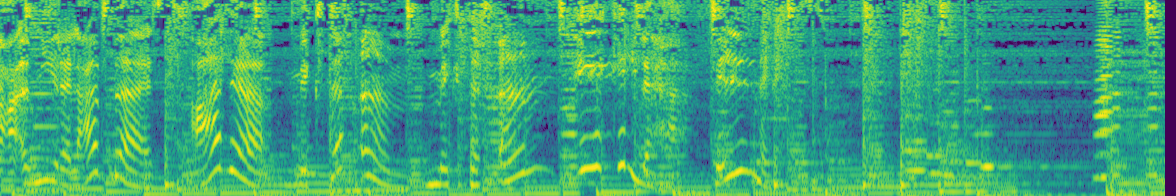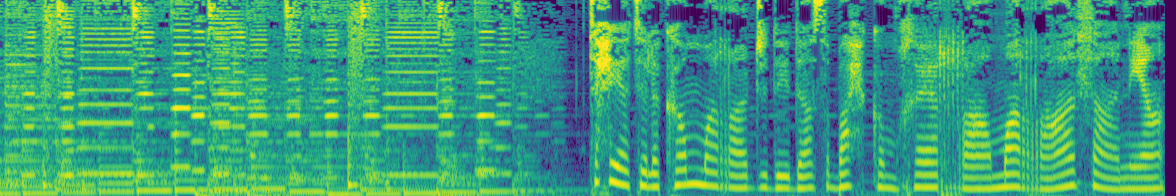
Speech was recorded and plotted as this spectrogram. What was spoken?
مع أميرة العباس على مكتف أم. مكتف أم هي كلها في المكس. تحياتي لكم مرة جديدة صباحكم خير مرة ثانية.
